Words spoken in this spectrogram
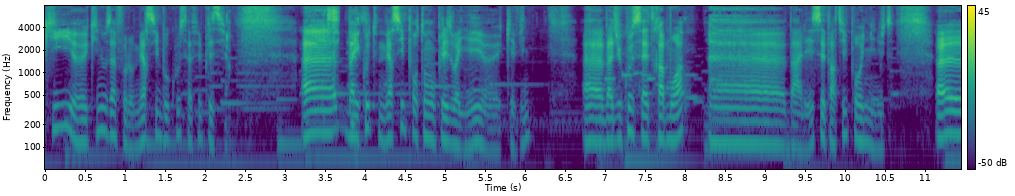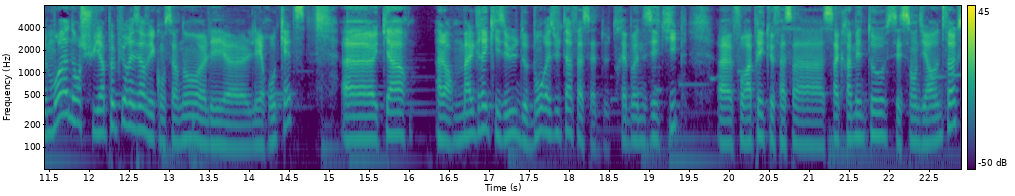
qui, euh, qui nous a follow. Merci beaucoup, ça fait plaisir. Euh, bah écoute, merci pour ton plaidoyer, euh, Kevin. Euh, bah du coup, ça va être à moi. Euh, bah allez, c'est parti pour une minute. Euh, moi, non, je suis un peu plus réservé concernant les, les Rockets, car alors malgré qu'ils aient eu de bons résultats face à de très bonnes équipes, euh, faut rappeler que face à Sacramento, c'est sans Aaron Fox,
